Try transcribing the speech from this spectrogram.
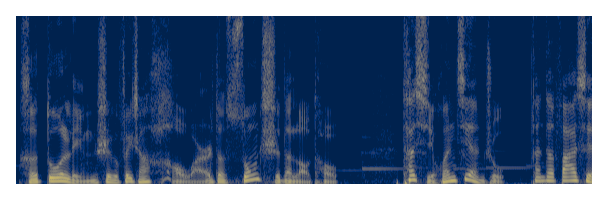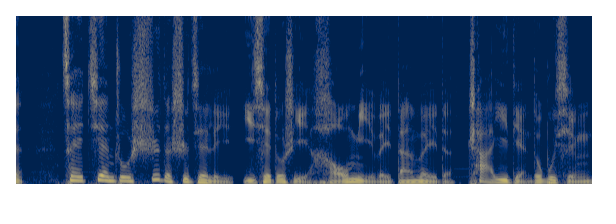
何多灵是个非常好玩的松弛的老头。他喜欢建筑，但他发现，在建筑师的世界里，一切都是以毫米为单位的，差一点都不行。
